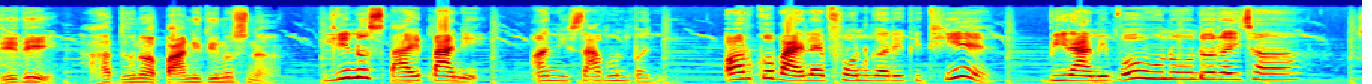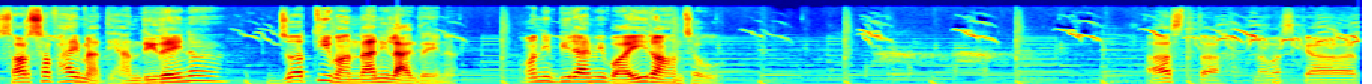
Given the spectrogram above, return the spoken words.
दिदी हात धुन पानी दिनुहोस् न। लिनुहोस् भाइ पानी अनि साबुन पनि। अर्को भाइलाई फोन गरेकी थिएँ बिरामी पो हुनुहुँदो रहेछ। सरसफाइमा ध्यान दिँदैन जति भन्दा नि लाग्दैन। अनि बिरामी भइरहन्छ ऊ। हस् त नमस्कार।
